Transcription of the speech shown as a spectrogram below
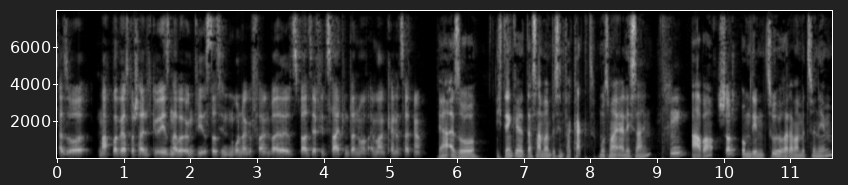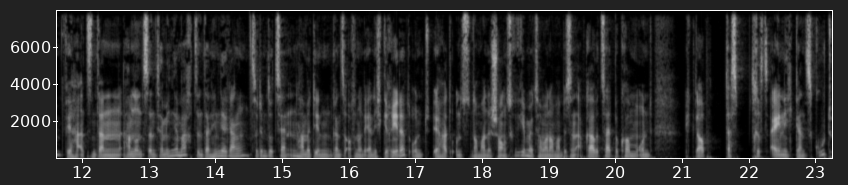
also machbar wäre es wahrscheinlich gewesen, aber irgendwie ist das hinten runtergefallen, weil es war sehr viel Zeit und dann auf einmal keine Zeit mehr. Ja, also ich denke, das haben wir ein bisschen verkackt, muss man ehrlich sein. Hm, Aber schon? um den Zuhörer da mal mitzunehmen, wir sind dann, haben uns einen Termin gemacht, sind dann hingegangen zu dem Dozenten, haben mit dem ganz offen und ehrlich geredet und er hat uns nochmal eine Chance gegeben. Jetzt haben wir nochmal ein bisschen Abgabezeit bekommen und ich glaube, das trifft eigentlich ganz gut,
